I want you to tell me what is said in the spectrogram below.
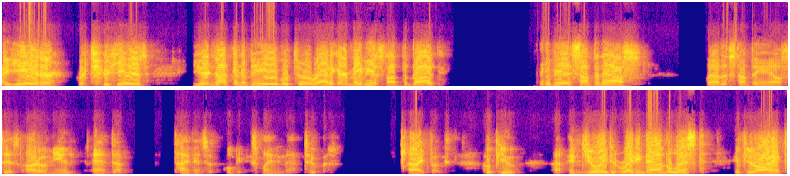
a year or two years, you're not going to be able to eradicate. Or maybe it's not the bug. Maybe it's something else. Well, the something else is autoimmune, and uh, Ty Vincent will be explaining that to us. All right, folks. Hope you uh, enjoyed writing down the list. If you're on it,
